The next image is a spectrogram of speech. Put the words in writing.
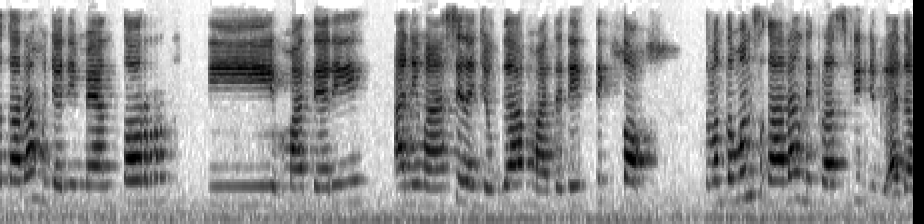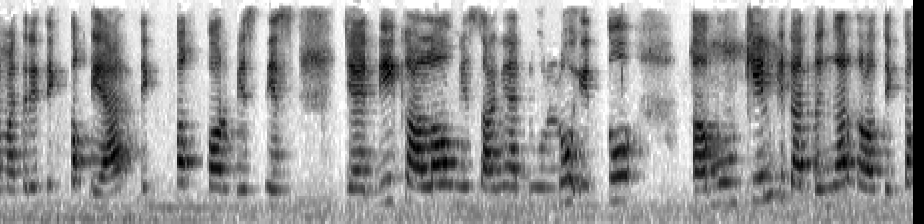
sekarang menjadi mentor di materi animasi dan juga materi TikTok teman-teman sekarang di kelas Fit juga ada materi TikTok ya, TikTok for business. Jadi kalau misalnya dulu itu uh, mungkin kita dengar kalau TikTok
